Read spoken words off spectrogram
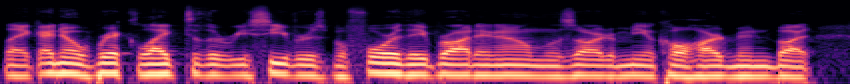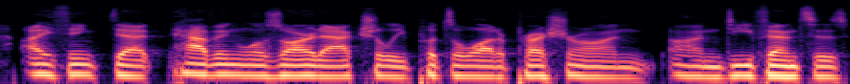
Like I know Rick liked the receivers before they brought in Allen Lazard and Mecole Hardman, but I think that having Lazard actually puts a lot of pressure on on defenses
